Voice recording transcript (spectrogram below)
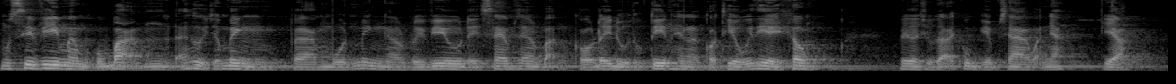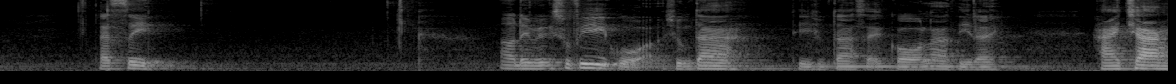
một CV mà một bạn đã gửi cho mình và muốn mình à, review để xem xem bạn có đầy đủ thông tin hay là có thiếu cái gì hay không. Bây giờ chúng ta hãy cùng kiểm tra các bạn nhé yeah let's see. À, đến với cái CV của chúng ta thì chúng ta sẽ có là gì đây? Hai trang.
